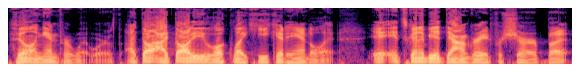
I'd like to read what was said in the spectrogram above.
filling in for Whitworth. I thought, I thought he looked like he could handle it. it it's gonna be a downgrade for sure, but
